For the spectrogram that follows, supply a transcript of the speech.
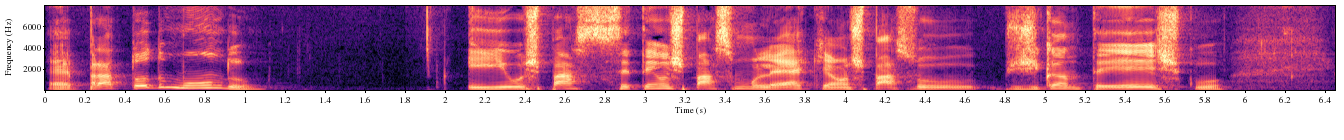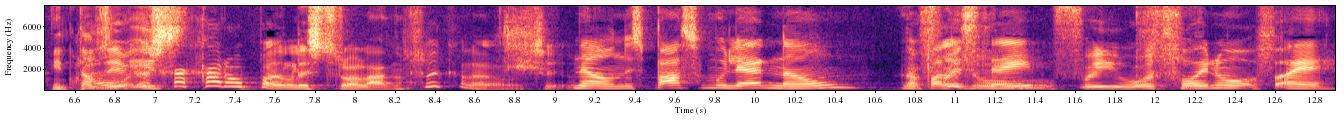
é, para todo mundo. E o espaço, você tem o espaço mulher, que é um espaço gigantesco. Então, Inclusive, acho isso, que a Carol palestrou lá, não foi, Carol? Você- Não, no Espaço Mulher não. Não Ah, foi palestrei. no- foi outro. Foi no. É,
